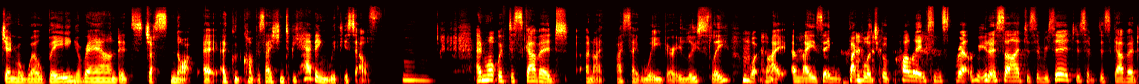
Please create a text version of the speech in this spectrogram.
general well being around. It's just not a, a good conversation to be having with yourself. Mm. And what we've discovered, and I, I, say we very loosely, what my amazing psychological colleagues and you know scientists and researchers have discovered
